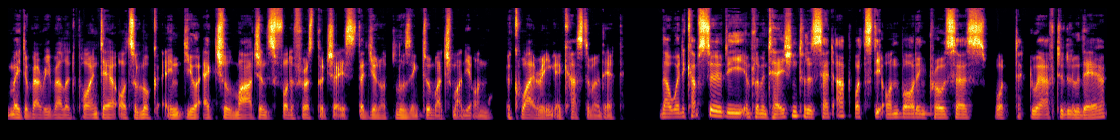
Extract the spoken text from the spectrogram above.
made a very valid point there. Also look into your actual margins for the first purchase that you're not losing too much money on acquiring a customer there. Now, when it comes to the implementation, to the setup, what's the onboarding process? What do I have to do there?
